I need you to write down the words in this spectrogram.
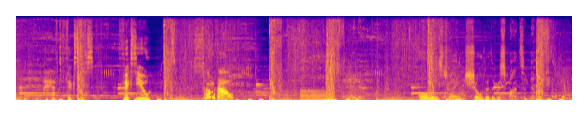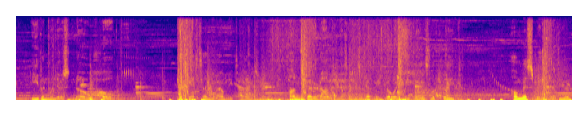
I have to fix this. Fix you! Somehow! Ah, Peter. Always trying to shoulder the responsibility, even when there's no hope. I can't tell you how many times your unfettered optimism has kept me going when things look bleak. I'll miss being with you.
